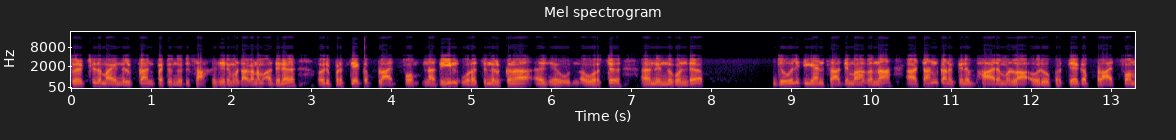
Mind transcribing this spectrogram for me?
സുരക്ഷിതമായി നിൽക്കാൻ പറ്റുന്ന ഒരു സാഹചര്യം ഉണ്ടാകണം. അതിന് ഒരു പ്രത്യേക പ്ലാറ്റ്ഫോം നദിയിൽ ഉറച്ചു നിൽക്കുന്ന ഉറച്ചു നിന്നുകൊണ്ട് ജോലി ചെയ്യാൻ സാധ്യമാകുന്ന ടൺ കണക്കിന് ഭാരമുള്ള ഒരു പ്രത്യേക പ്ലാറ്റ്ഫോം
